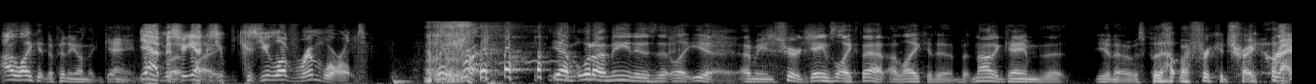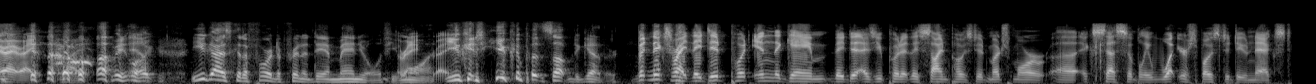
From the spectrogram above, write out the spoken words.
I like it depending on the game. yeah, but, Mister. Yeah, like- because you because you love RimWorld. Yeah, but what I mean is that like yeah, I mean sure games like that I like it in, but not a game that you know is put out by freaking Treyarch. Right, right, right. You know? I mean Yeah. like you guys could afford to print a damn manual if you Right, want. right. You could you could put something together. But Nick's right. They did put in the game. They did, as you put it, they signposted much more uh, accessibly what you're supposed to do next.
